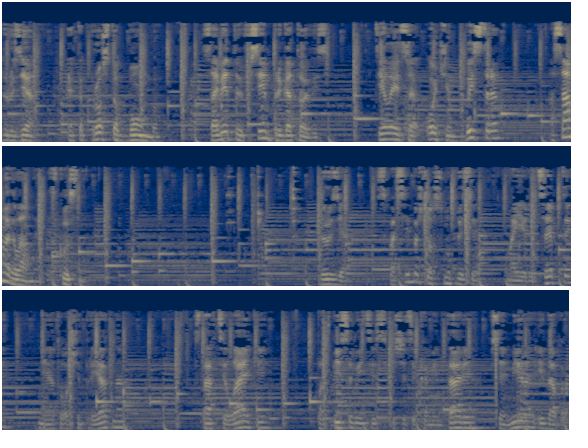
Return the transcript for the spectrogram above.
Друзья, это просто бомба. Советую всем приготовить. Делается очень быстро, а самое главное вкусно. Друзья, спасибо, что смотрите мои рецепты. Мне это очень приятно. Ставьте лайки, подписывайтесь, пишите комментарии. Всем мира и добра.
